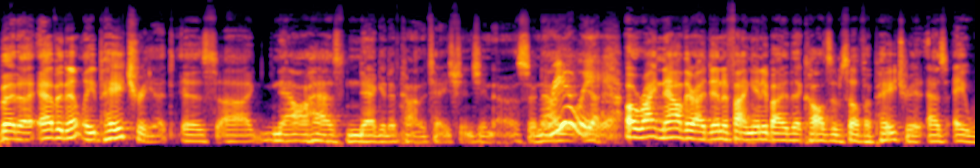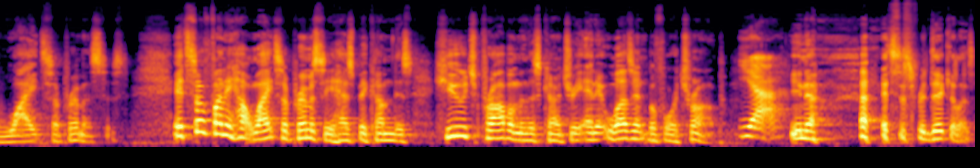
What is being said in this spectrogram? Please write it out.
but uh, evidently, patriot is uh, now has negative connotations. You know, so now Really? yeah. Oh, right now they're identifying anybody that calls himself a patriot as a white supremacist. It's so funny how white supremacy has become this huge problem in this country, and it wasn't before Trump. Yeah. You know, it's just ridiculous.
